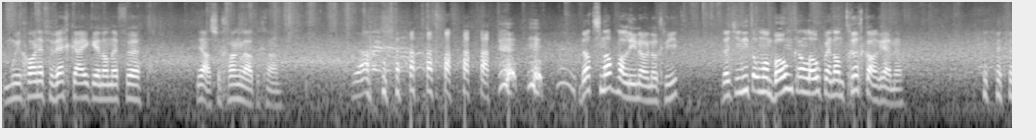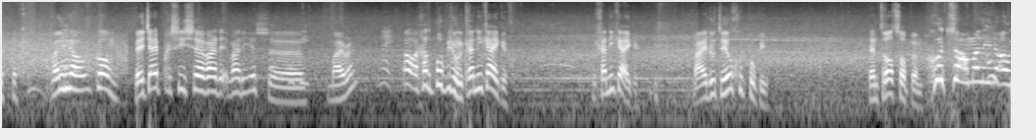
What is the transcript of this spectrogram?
Dan moet je gewoon even wegkijken en dan even ja, zijn gang laten gaan. Ja. dat snapt Malino nog niet. Dat je niet om een boom kan lopen en dan terug kan rennen. Malino, kom. Weet jij precies eh, waar, die, waar die is, eh Myron? Nee. Oh, hij gaat een poepje doen. Ik ga niet kijken. Ik ga niet kijken. Maar hij doet heel goed poepie. Ik ben trots op hem. Goed zo, Malino.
